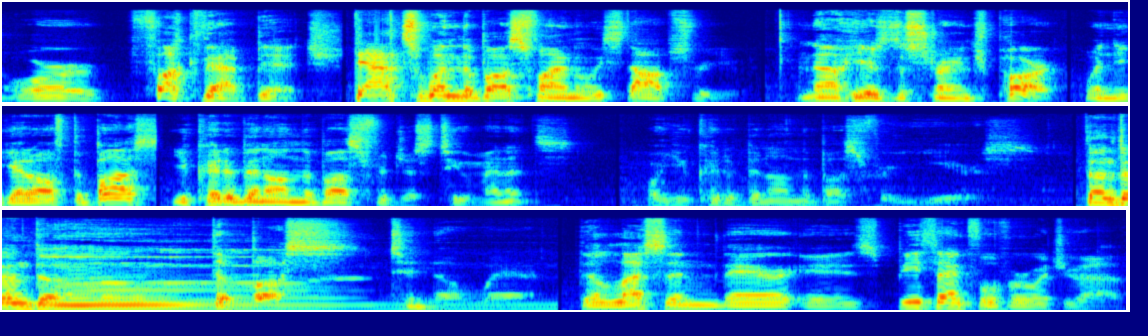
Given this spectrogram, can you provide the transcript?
or fuck that bitch. That's when the bus finally stops for you. Now, here's the strange part. When you get off the bus, you could have been on the bus for just two minutes, or you could have been on the bus for years. Dun dun dun. The bus to nowhere. The lesson there is be thankful for what you have,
